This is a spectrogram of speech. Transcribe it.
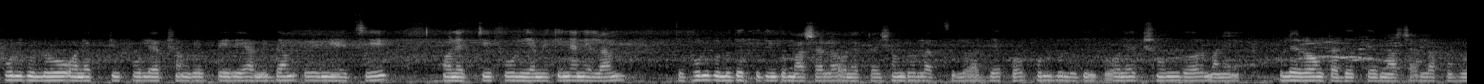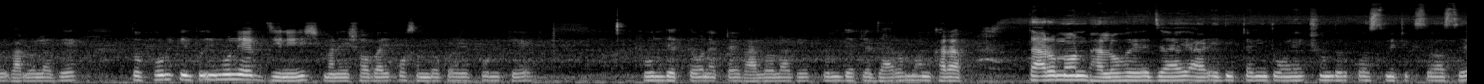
ফুলগুলো অনেকটি ফুল একসঙ্গে পেরে আমি দাম করে নিয়েছি। অনেকটি ফুলই আমি কিনে নিলাম। তো ফুলগুলো দেখতে কিন্তু মাসালা অনেকটাই সুন্দর লাগছিল। আর দেখো, ফুলগুলো কিন্তু অনেক সুন্দর মানে ফুলের রঙটা দেখতে মাসাল্লাহ খুবই ভালো লাগে। তো ফুল কিন্তু এমন এক জিনিস মানে সবাই পছন্দ করে ফুলকে। ফুল দেখতে অনেকটাই ভালো লাগে। ফুল দেখলে যারও মন খারাপ তারও মন ভালো হয়ে যায় আর এদিকটা কিন্তু অনেক সুন্দর কসমেটিক্সও আছে।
